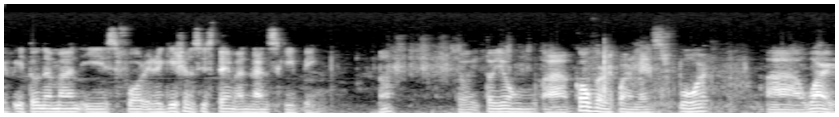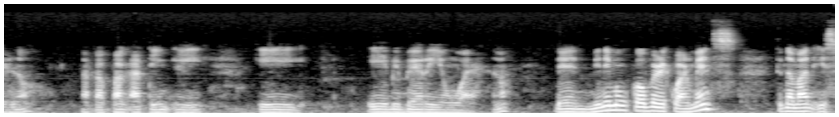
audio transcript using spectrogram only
if ito naman is for irrigation system and landscaping. No? So ito yung uh, cover requirements for uh, wire, no? Na kapag ating i i i-bury yung wire no then minimum cover requirements ito naman is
